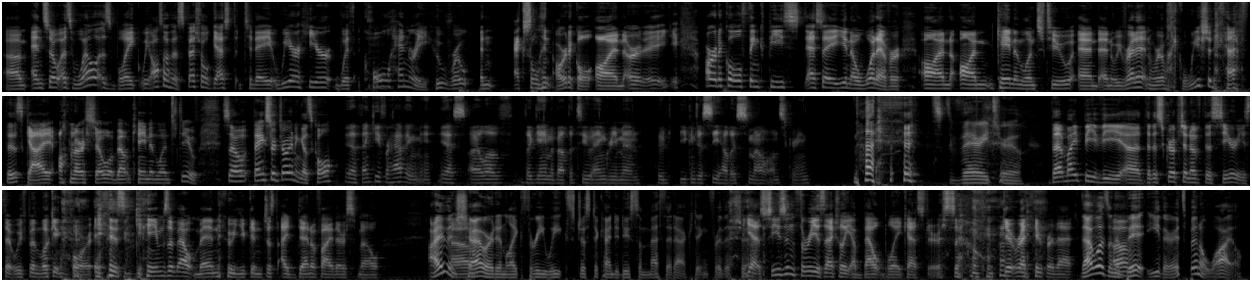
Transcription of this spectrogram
Um, and so, as well as Blake, we also have a special guest today. We are here with Cole Henry, who wrote an excellent article on or uh, article think piece essay you know whatever on on Kane and Lynch 2 and and we read it and we're like we should have this guy on our show about Kane and Lynch 2 so thanks for joining us Cole. Yeah thank you for having me. Yes I love the game about the two angry men who you can just see how they smell on screen. It's very true that might be the uh, the description of the series that we've been looking for is games about men who you can just identify their smell. I haven't um, showered in like three weeks just to kind of do some method acting for this show. Yeah, season three is actually about Blake Hester, so get ready for that. That wasn't um, a bit either. It's been a while.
